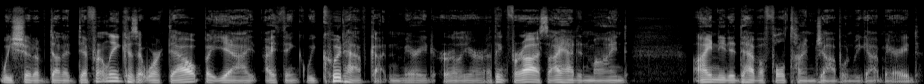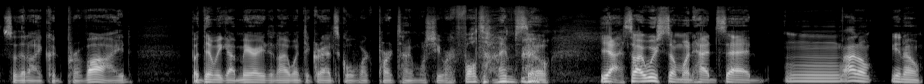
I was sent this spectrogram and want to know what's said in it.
we should have done it differently because it worked out. But yeah, I, I think we could have gotten married earlier. I think for us, I had in mind I needed to have a full time job when we got married so that I could provide. But then we got married and I went to grad school, worked part time while she worked full time. So yeah, so I wish someone had said, mm, I don't, you know,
